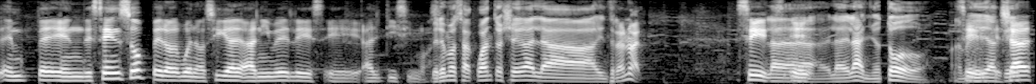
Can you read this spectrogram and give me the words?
en, en descenso, pero bueno, sigue a, a niveles eh, altísimos. Veremos a cuánto llega la interanual. Sí, la, eh, la del año, todo. A sí, medida que que, ya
